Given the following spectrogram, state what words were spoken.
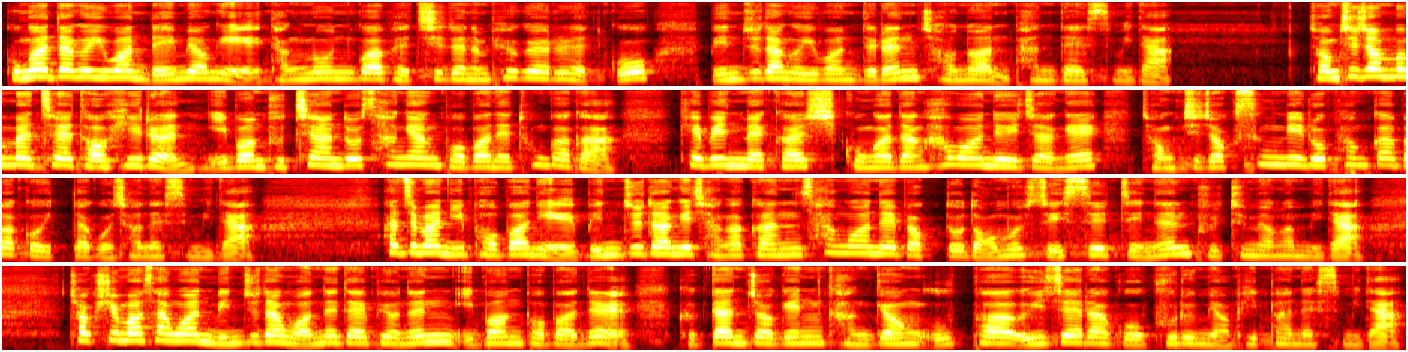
공화당 의원 4명이 당론과 배치되는 표결을 했고 민주당 의원들은 전원 반대했습니다. 정치 전문 매체 더 힐은 이번 부채한도 상향 법안의 통과가 케빈 메카시 공화당 하원 의장의 정치적 승리로 평가받고 있다고 전했습니다. 하지만 이 법안이 민주당이 장악한 상원의 벽도 넘을 수 있을지는 불투명합니다. 척슈머 상원 민주당 원내대표는 이번 법안을 극단적인 강경 우파 의제라고 부르며 비판했습니다.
